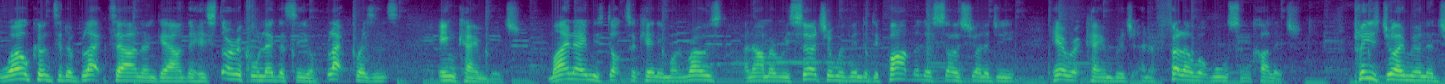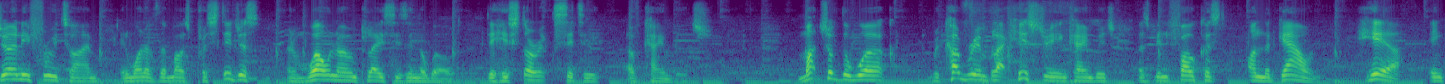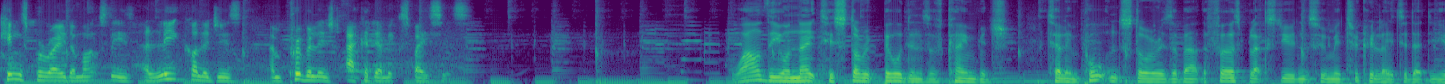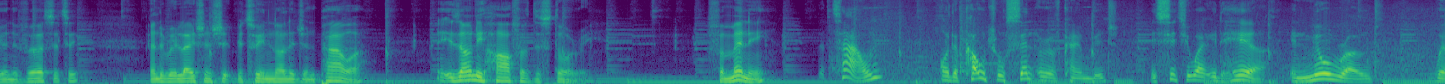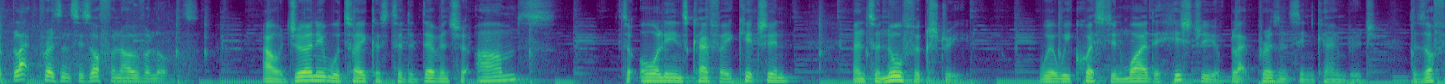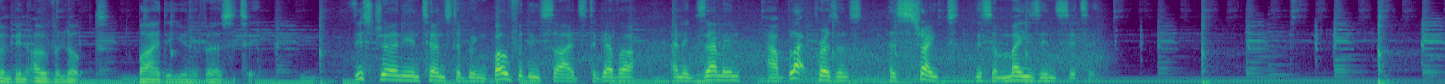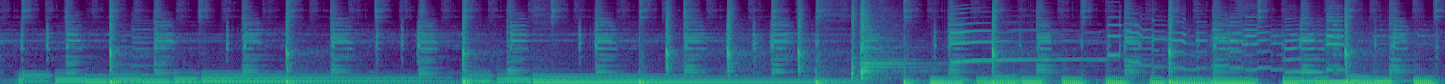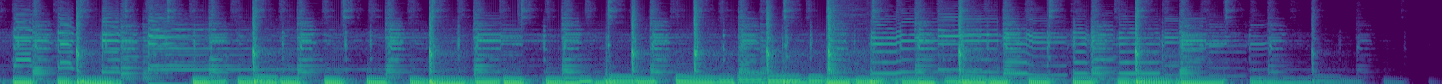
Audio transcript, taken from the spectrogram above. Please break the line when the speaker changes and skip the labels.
Welcome to the Black Town and Gown, the historical legacy of black presence in Cambridge. My name is Dr. Kenny Monrose, and I'm a researcher within the Department of Sociology here at Cambridge and a fellow at Wolfson College. Please join me on a journey through time in one of the most prestigious and well-known places in the world, the historic city of Cambridge. Much of the work recovering black history in Cambridge has been focused on the gown here in King's Parade amongst these elite colleges and privileged academic spaces. While the ornate historic buildings of Cambridge tell important stories about the first black students who matriculated at the university and the relationship between knowledge and power, it is only half of the story. For many, the town, or the cultural centre of Cambridge, is situated here in Mill Road where black presence is often overlooked. Our journey will take us to the Devonshire Arms, to Orleans Cafe Kitchen, and to Norfolk Street, where we question why the history of black presence in Cambridge has often been overlooked by the university. This journey intends to bring both of these sides together and examine how black presence has shaped this amazing city.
